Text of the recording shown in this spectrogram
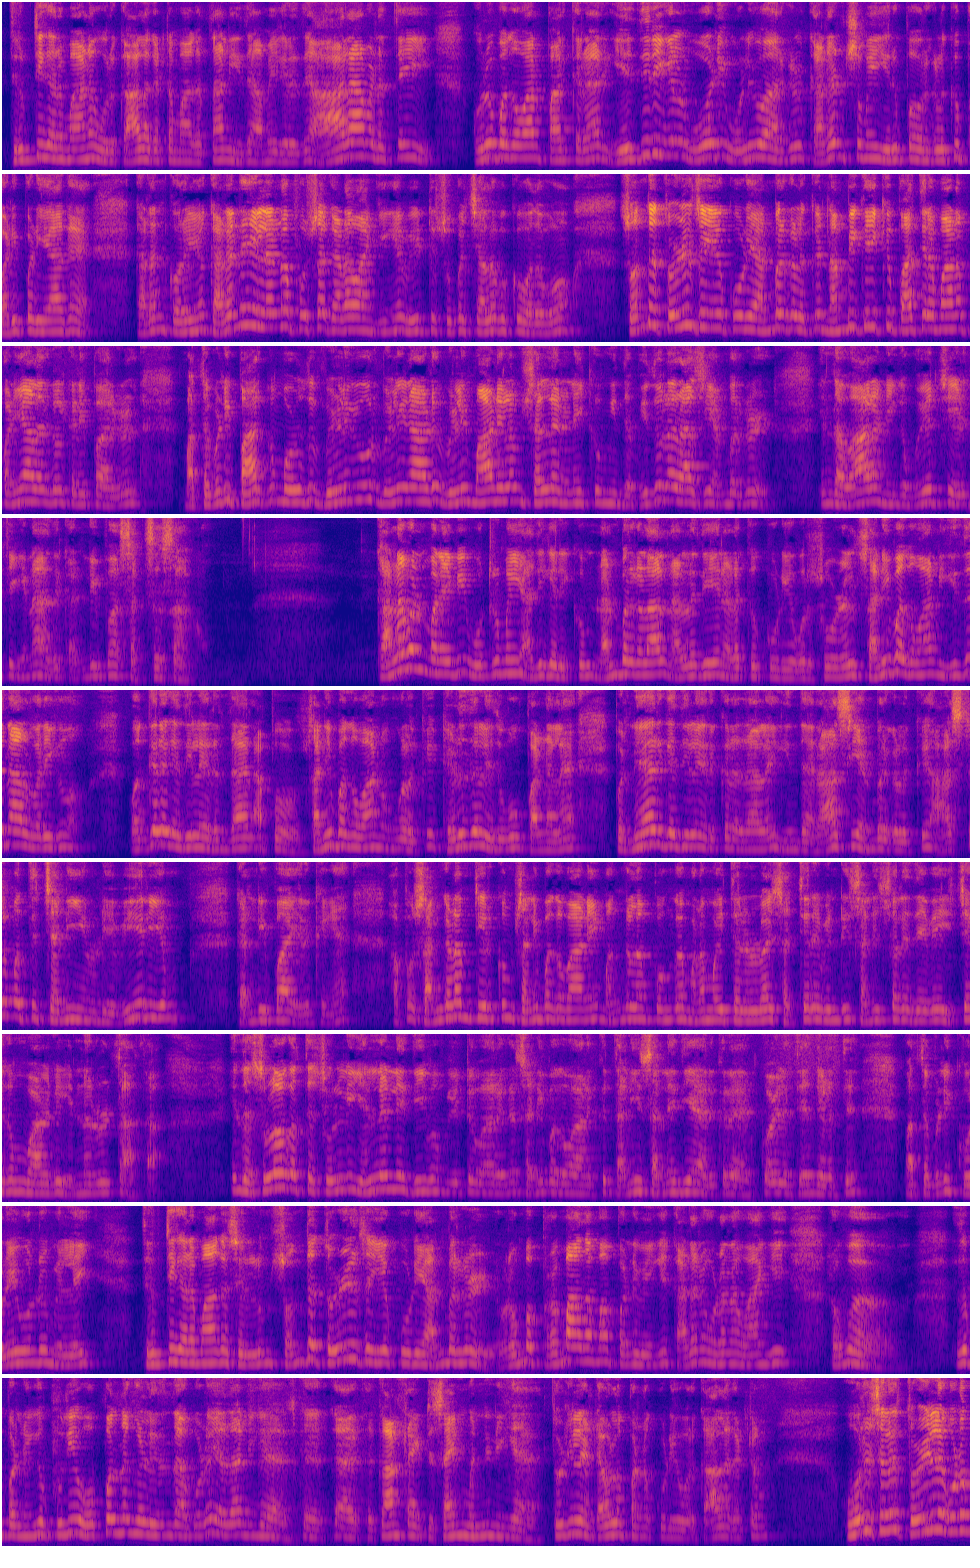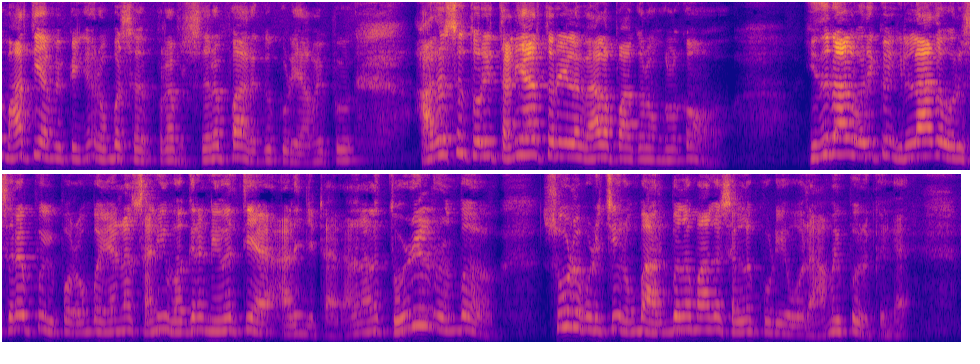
திருப்திகரமான ஒரு காலகட்டமாகத்தான் இது அமைகிறது. ஆறாம் இடத்தை குரு பகவான் பார்க்கிறார். எதிரிகள் ஓடி ஒளிவார்கள். கடன் சுமை இருப்பவர்களுக்கு படிப்படியாக கடன் குறையும். கடனே இல்லைன்னா புதுசாக கடன் வாங்கிங்க. வீட்டு சுப செலவுக்கு உதவும். சொந்த தொழில் செய்யக்கூடிய அன்பர்களுக்கு நம்பிக்கைக்கு பாத்திரமான பணியாளர்கள் கிடைப்பார்கள். மற்றபடி பார்க்கும் பொழுது வெளியூர் வெளிநாடு வெளி மாநிலம் செல்ல நினைக்கும் இந்த மிதுன ராசி அன்பர்கள் இந்த வாரம் நீங்கள் முயற்சி எடுத்தீங்கன்னா அது கண்டிப்பாக சக்ஸஸ் ஆகும். கணவன் மனைவி ஒற்றுமை அதிகரிக்கும். நண்பர்களால் நல்லதே நடக்கக்கூடிய ஒரு சூழல். சனி பகவான் இது நாள் வரைக்கும் வக்கரகதியில் இருந்தார். அப்போது சனி பகவான் உங்களுக்கு கெடுதல் எதுவும் பண்ணலை. இப்போ நேர்கதியில் இருக்கிறதால இந்த ராசி அன்பர்களுக்கு அஷ்டமத்து சனியினுடைய வீரியம் கண்டிப்பாக இருக்குங்க. அப்போ சங்கடம் தீர்க்கும் சனி பகவானை மங்களம் பொங்க மனம் வைத்தருள்வாய் சச்சரவின்றி சனீஸ்வர தேவே இச்சகம் வாழ்க இன்னருள் தாத்தா. இந்த சுலோகத்தை சொல்லி எள்ளெண்ணெய் தீபம் ஈட்டுவாருங்க சனி பகவானுக்கு தனி சந்நிதியாக இருக்கிற கோயிலை தேர்ந்தெடுத்து மற்றபடி குறை ஒன்றும் இல்லை. திருப்திகரமாக செல்லும். சொந்த தொழில் செய்யக்கூடிய அன்பர்கள் ரொம்ப பிரமாதமாக பண்ணுவீங்க. கடன் உடனே வாங்கி ரொம்ப இது பண்ணீங்க புதிய ஒப்பந்தங்கள் இருந்தால் கூட எதாவது நீங்கள் கான்ட்ராக்ட் சைன் பண்ணி நீங்கள் தொழிலை டெவலப் பண்ணக்கூடிய ஒரு காலகட்டம். ஒரு சிலர் தொழிலை கூட மாற்றி அமைப்பீங்க. ரொம்ப சிறப்பாக இருக்கக்கூடிய அமைப்பு. அரசு துறை தனியார் துறையில் வேலை பார்க்குறவங்களுக்கும் இது நாள் வரைக்கும் இல்லாத ஒரு சிறப்பு இப்போ ரொம்ப ஏன்னா சனி வக்ர நிவர்த்தி அடைஞ்சிட்டார். அதனால் தொழில் ரொம்ப சூடு பிடிச்சி ரொம்ப அற்புதமாக செல்லக்கூடிய ஒரு அமைப்பு இருக்குங்க.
